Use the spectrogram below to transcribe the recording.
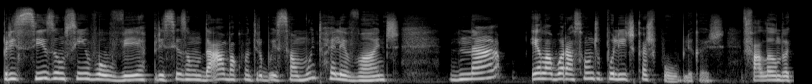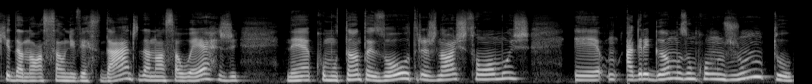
precisam se envolver, precisam dar uma contribuição muito relevante na elaboração de políticas públicas. Falando aqui da nossa universidade, da nossa UERJ, né, como tantas outras, nós somos é, um, agregamos um conjunto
